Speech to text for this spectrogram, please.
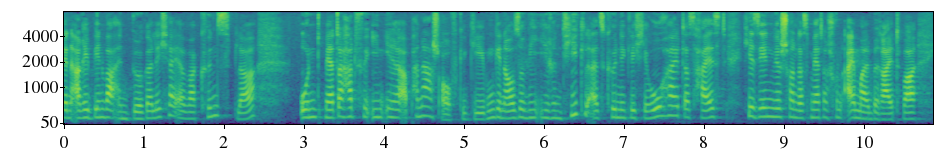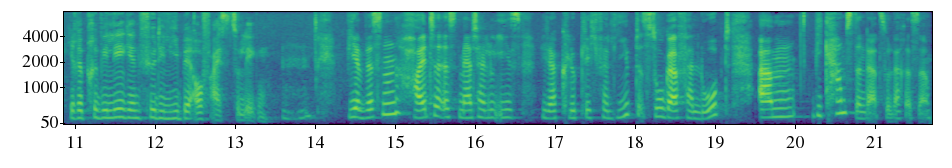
Denn Ariben war ein Bürgerlicher, er war Künstler. Und Märtha hat für ihn ihre Apanage aufgegeben, genauso wie ihren Titel als königliche Hoheit. Das heißt, hier sehen wir schon, dass Märtha schon einmal bereit war, ihre Privilegien für die Liebe auf Eis zu legen. Mhm. Wir wissen, heute ist Märtha Louise wieder glücklich verliebt, sogar verlobt. Ähm, wie kam es denn dazu, Larissa?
